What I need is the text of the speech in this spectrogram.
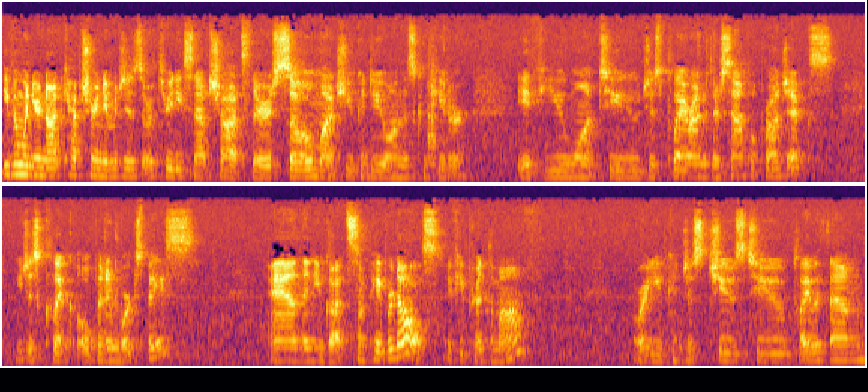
Even when you're not capturing images or 3D snapshots, there's so much you can do on this computer. If you want to just play around with their sample projects, you just click Open in Workspace, and then you've got some paper dolls if you print them off, or you can just choose to play with them,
